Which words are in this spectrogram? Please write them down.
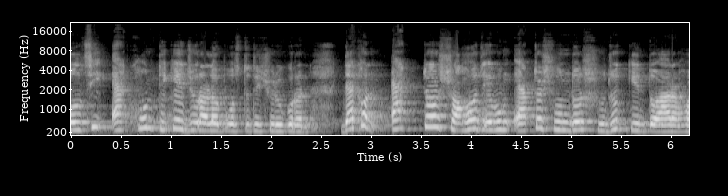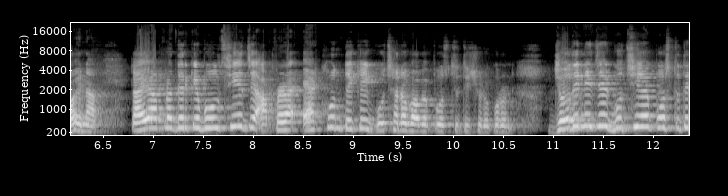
বলছি, এখন থেকেই জোরালো প্রস্তুতি শুরু করুন। দেখুন, এত সহজ এবং এত সুন্দর সুযোগ কিন্তু আর হয় না। তাই আপনাদেরকে বলছি যে আপনারা এখন থেকেই গোছানোভাবে প্রস্তুতি শুরু করুন। যদি নিজে গুছিয়ে প্রস্তুতি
